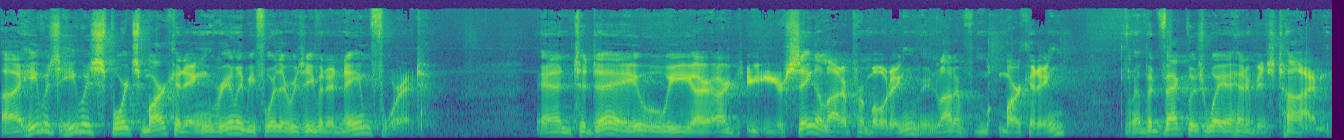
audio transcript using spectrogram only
Uh, he, was, he was sports marketing really before there was even a name for it. And today we are, are you're seeing a lot of promoting, a lot of marketing, uh, but Veeck was way ahead of his time.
